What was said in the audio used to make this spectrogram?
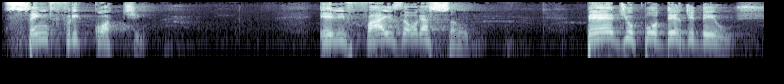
sem fricote ele faz a oração, pede o poder de Deus.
